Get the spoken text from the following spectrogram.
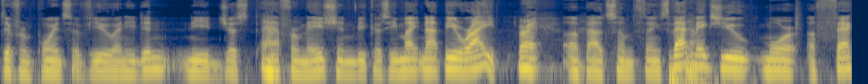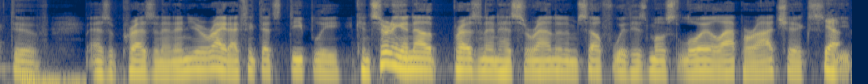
different points of view and he didn't need just affirmation because he might not be right Right. about some things. That Yeah. makes you more effective as a president. And you're right. I think that's deeply concerning. And now the president has surrounded himself with his most loyal apparatchiks. Yeah. He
